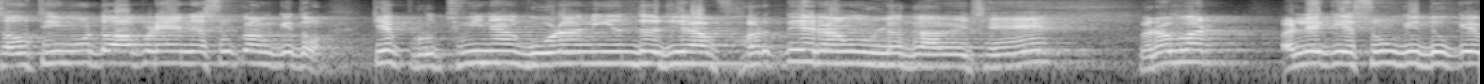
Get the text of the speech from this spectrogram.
સૌથી મોટો આપણે એને શું કામ કીધો? કે પૃથ્વીના ગોળાની અંદર જે આ ફરતે રાઉન્ડ લગાવે છે, બરાબર? એટલે કે શું કીધું કે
